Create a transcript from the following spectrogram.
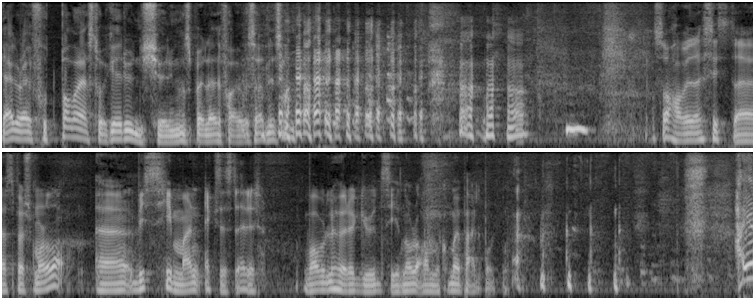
jeg er glad i fotball, og jeg står ikke i rundkjøring og spiller five-side, liksom. Så har vi det siste spørsmålet, da. Eh, hvis himmelen eksisterer, hva vil du høre Gud si når du ankommer perleporten? Hei, er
